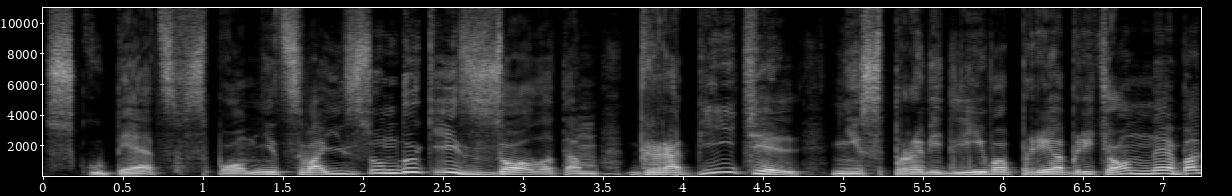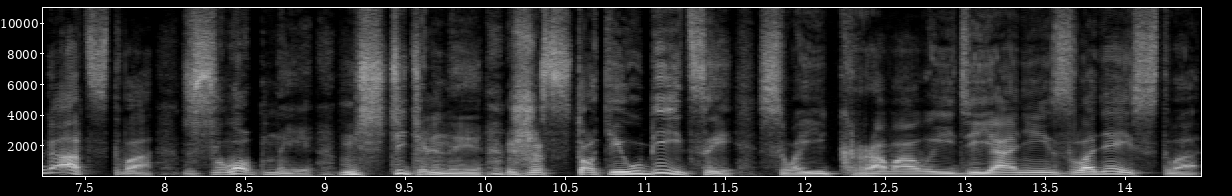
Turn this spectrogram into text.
Скупец вспомнит свои сундуки с золотом. Грабитель — несправедливо приобретенное богатство. Злобные, мстительные, жестокие убийцы — свои кровавые деяния и злодейства.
